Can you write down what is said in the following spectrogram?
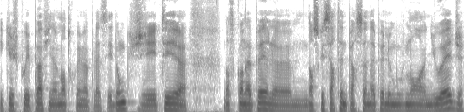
et que je pouvais pas finalement trouver ma place. Et donc j'ai été dans ce qu'on appelle, dans ce que certaines personnes appellent le mouvement New Age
